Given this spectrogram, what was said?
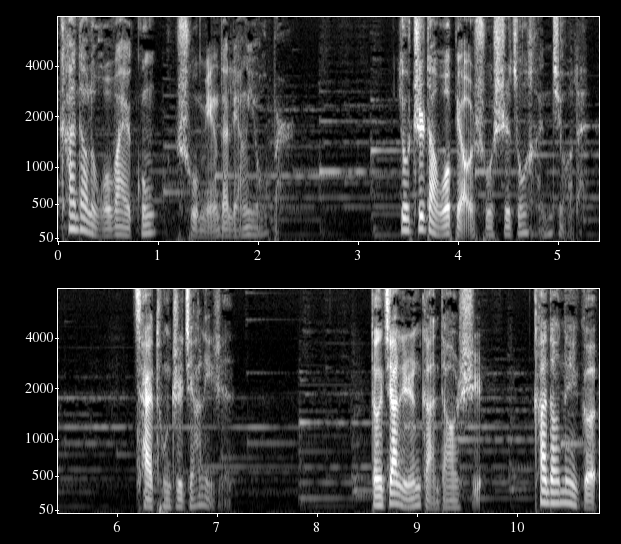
看到了我外公署名的粮油本又知道我表叔失踪很久了，才通知家里人。等家里人赶到时，看到那个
